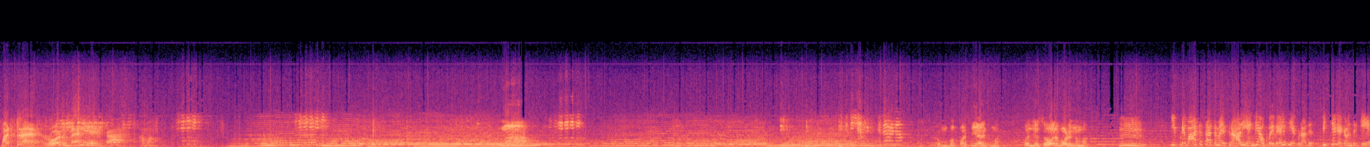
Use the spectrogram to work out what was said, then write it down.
பற்ற ரோடு மேலேயே இருக்கா? ஆமா. அம்மா, என்னய்யா? என்ன வேணும்? ரொம்ப பசியா இருக்குமா. கொஞ்சம் சோறு போடுங்கம்மா. இப்படி வாட்ட சாட்டமா இருக்கிற ஆளு எங்கேயா போய் வேலை செய்யக்கூடாது? பிச்சை கேட்க வந்திருக்கியே.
